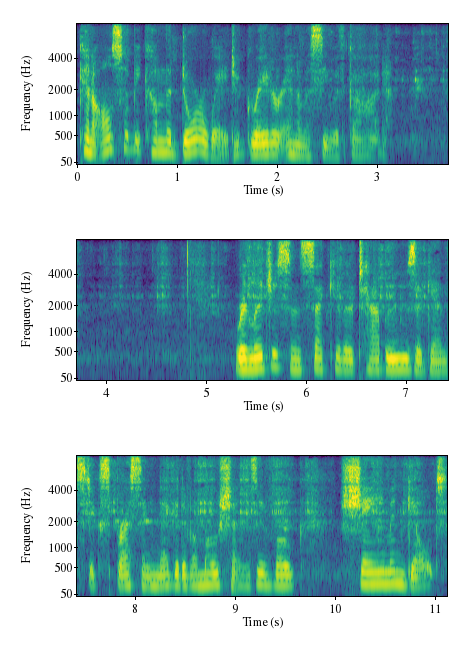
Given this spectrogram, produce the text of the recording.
can also become the doorway to greater intimacy with God. Religious and secular taboos against expressing negative emotions evoke shame and guilt.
